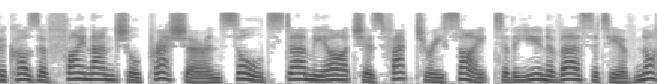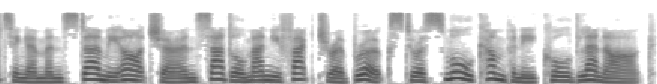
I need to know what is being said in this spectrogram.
because of financial pressure and sold Sturmey Archer's factory site to the University of Nottingham and Sturmey Archer and saddle manufacturer Brooks to a small company called Lenark.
